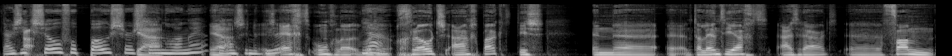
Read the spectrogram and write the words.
Daar zie ik Ah. zoveel posters van hangen bij ons in de het is buurt. echt ongelooflijk. Het wordt groots aangepakt. Het is een, eh, een talentenjacht, uiteraard, eh, van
